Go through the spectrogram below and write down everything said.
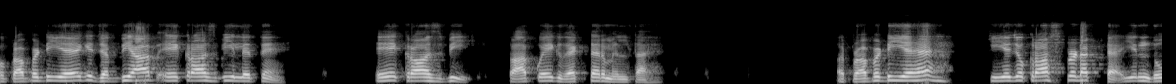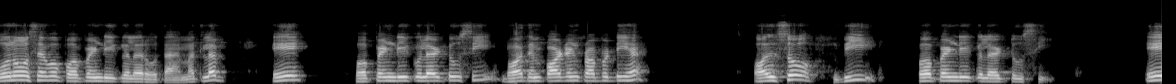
वो प्रॉपर्टी ये है कि जब भी आप ए क्रॉस बी लेते हैं ए क्रॉस बी तो आपको एक वेक्टर मिलता है। और प्रॉपर्टी यह है कि ये जो क्रॉस प्रोडक्ट है, इन दोनों से वो परपेंडिकुलर होता है। मतलब ए परपेंडिकुलर टू सी बहुत इंपॉर्टेंट प्रॉपर्टी है। Also B perpendicular to C A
